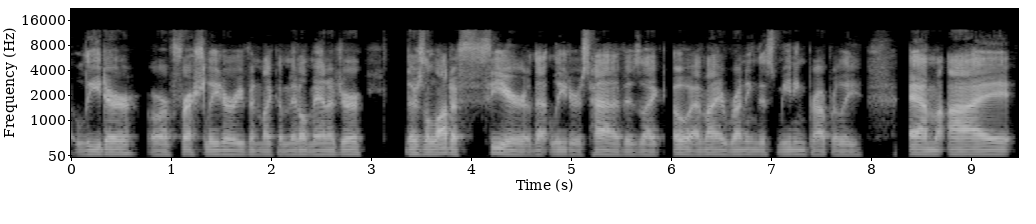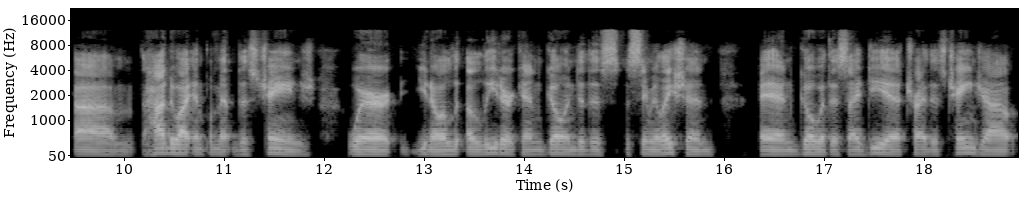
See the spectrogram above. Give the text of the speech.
leader or a fresh leader, or even like a middle manager, there's a lot of fear that leaders have is like oh am i running this meeting properly? Am i um how do i implement this change where you know a, a leader can go into this simulation and go with this idea try this change out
